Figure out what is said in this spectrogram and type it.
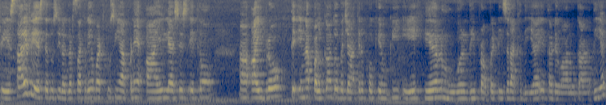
ਫੇਸ ਸਾਰੇ ਫੇਸ ਤੇ ਤੁਸੀਂ ਰਗੜ ਸਕਦੇ ਹੋ ਬਟ ਤੁਸੀਂ ਆਪਣੇ ਆਈ ਲੈਸ਼ਸ ਇਥੋਂ ਆਈਬ੍ਰੋ ਤੇ ਇਹਨਾਂ ਪਲਕਾਂ ਤੋਂ ਬਚਾ ਕੇ ਰੱਖੋ, ਕਿਉਂਕਿ ਇਹ ਹੇਅਰ ਰਿਮੂਵਰ ਦੀ ਪ੍ਰੋਪਰਟੀਆਂ ਰੱਖਦੀ ਹੈ ਇਹ ਤੁਹਾਡੇ ਵਾਲ ਉਤਾਰਦੀ ਹੈ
